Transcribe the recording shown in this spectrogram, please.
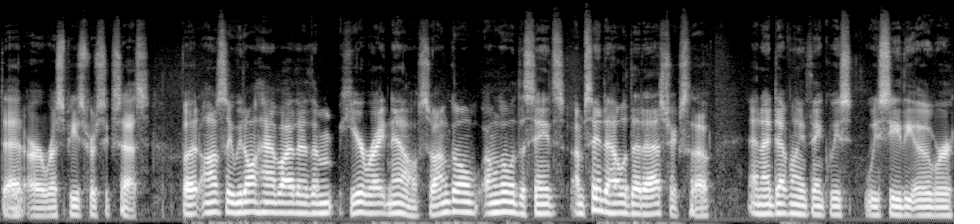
that are recipes for success. But honestly, we don't have either of them here right now. So I'm going. I'm going with the Saints. I'm saying to hell with that asterisk though, and I definitely think we we see the over.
